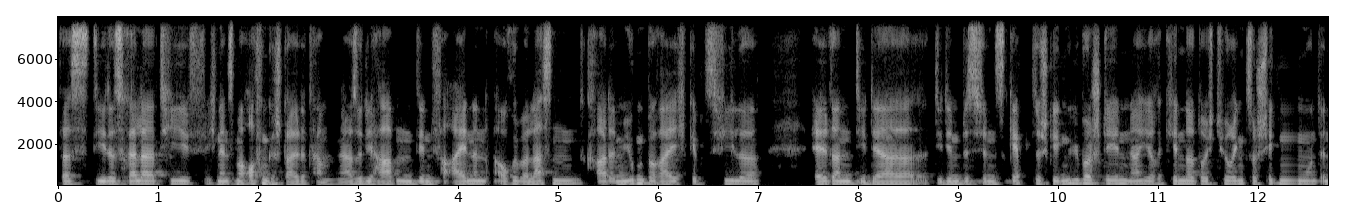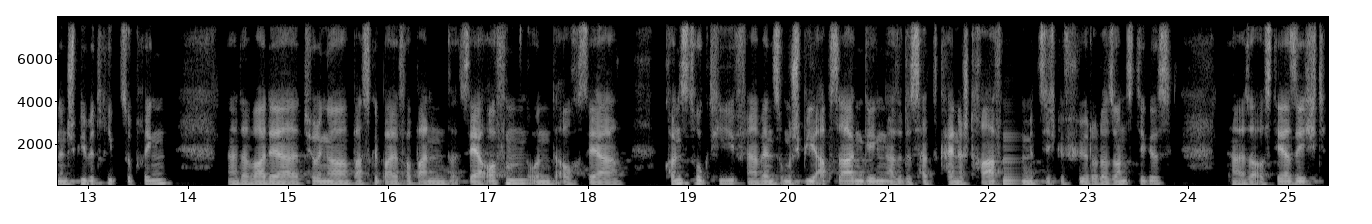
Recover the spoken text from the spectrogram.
dass die das relativ, ich nenne es mal, offen gestaltet haben. Also die haben den Vereinen auch überlassen. Gerade im Jugendbereich gibt es viele Eltern, die, der, die dem ein bisschen skeptisch gegenüberstehen, ja, ihre Kinder durch Thüringen zu schicken und in den Spielbetrieb zu bringen. Ja, da war der Thüringer Basketballverband sehr offen und auch sehr konstruktiv, ja, wenn es um Spielabsagen ging. Also das hat keine Strafen mit sich geführt oder sonstiges. Also aus der Sicht,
